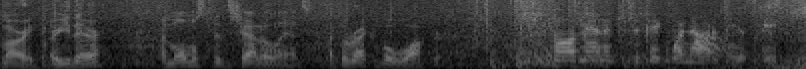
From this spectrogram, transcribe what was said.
Mari, are you there? I'm almost to the Shadowlands, at the wreck of a walker. Saw managed to take one out in the escape.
